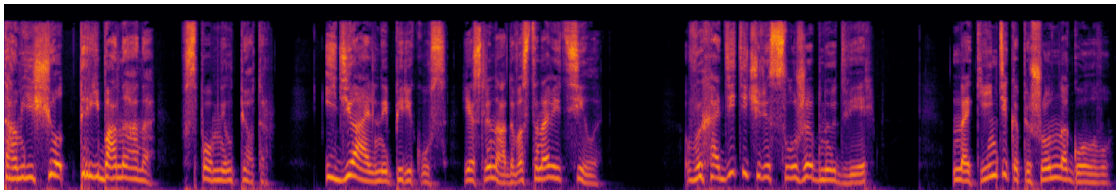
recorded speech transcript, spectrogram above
«Там еще три банана», — вспомнил Петр. «Идеальный перекус, если надо восстановить силы. Выходите через служебную дверь, накиньте капюшон на голову.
